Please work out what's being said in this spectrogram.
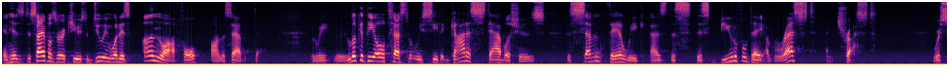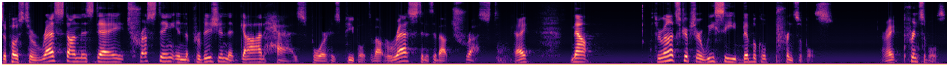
and his disciples are accused of doing what is unlawful on the Sabbath day. When we, when we look at the Old Testament, we see that God establishes the seventh day a week as this, this beautiful day of rest and trust. We're supposed to rest on this day, trusting in the provision that God has for his people. It's about rest and it's about trust. Okay? Now, throughout Scripture, we see biblical principles all right, principles.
